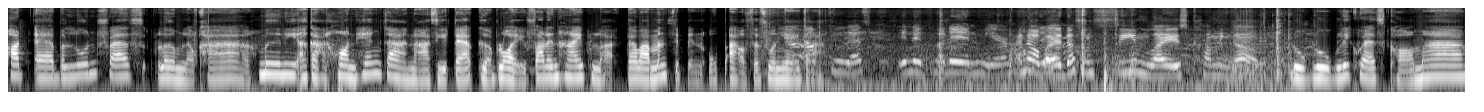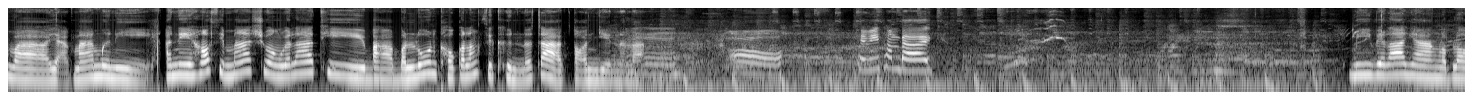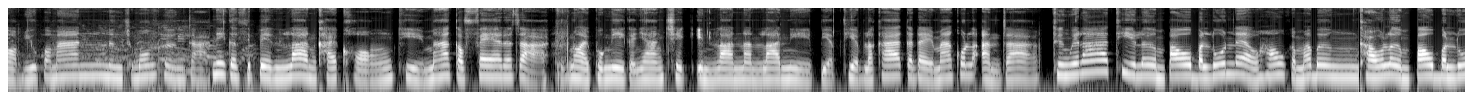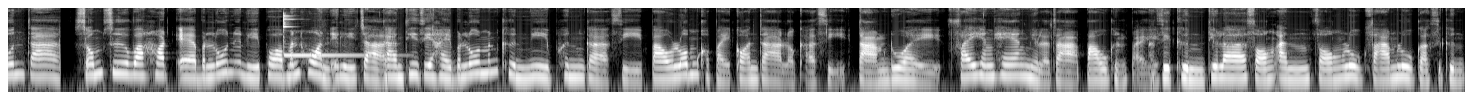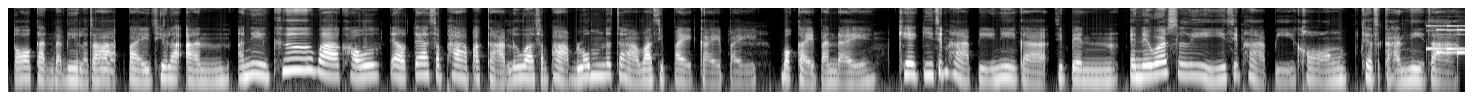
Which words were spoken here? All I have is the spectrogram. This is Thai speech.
Hot Air Balloon Fest เริ่มแล้วค่ะ มือนี้อากาศร้อนแห้งจ้าหนาสีแตะเกือบร้อยฟาเรนไฮต์พุ่นละแต่ว่ามันสิเป็นอบอ้าวซะส่วนใหญ่จ้า Up to this and they put it in here. I know, but it doesn't seem like it's coming up. ลูกลูกรีเควสขอมาว่าอยากมามือนี้ อันนี้เฮาสิมาช่วงเวลาที่อ่าบอลลูนเขากำลังสิขึ้นเนื่อจากตอนเย็นนั่นละ Mm. Oh, can we come back? มีเวลายางรอบๆอยู่ประมาณ1ชั่วโมงครึ่งจ้ะนี่ก็สิเป็นร้านขายของที่มากกาแฟแล้วจ้ะเล็กหน่อยพวกนี้ก็ยางเช็คอินร้านนั้นร้านนี้เปรียบเทียบราคาก็ได้มากคนละอันจ้าถึงเวลาที่เริ่มเป่าบอลลูนแล้วเฮาก็มาเบิงเขาเริ่มเป่าบอลลูนจ้าสมชื่อว่า Hot Air บอลลูนอีหลีพราะว่ามันร้อนอีหลีจ้าการที่สิให้บอลลูนมันขึ้นนี่เพิ่นก็สิเป่าล่มเข้าไปก่อนจ้าแล้วก็สิตามด้วยไฟแห้งๆนี่แหละจ้าเป่าขึ้นไปสิขึ้นทีละสองอันสองลูกสามลูกก็สิขึ้นต่อกันแบบนี้ละจ้าไปทีละอัน อันนี้คือว่าเขาแล้วแต่สภาพอากาศหรือว่าสภาพลมนะจ้าว่าสิไปไกลไปบ่ไกลปานใดเค้ก25 ปีนี่ก็สิเป็น anniversary 25 ปีของเทศกาลนี้จ้า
